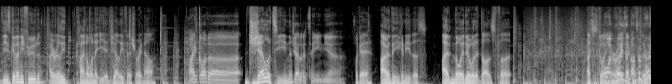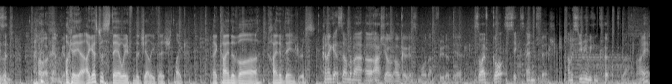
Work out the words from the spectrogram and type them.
Do these give any food? I really kind of want to eat a jellyfish right now. I got a Gelatine? gelatine. Yeah. Okay, I don't think you can eat this. I have no idea what it does, but that's just going Oh, I'm right poisoned. I've been river. poisoned. Oh, okay, I'm good. Okay, yeah, I guess just stay away from the jellyfish. Like, they're kind of uh, kind of dangerous. Can I get some of that? Uh, actually, I'll, I'll go get some more of that food over here. So I've got six end fish. I'm assuming we can cook that, right?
